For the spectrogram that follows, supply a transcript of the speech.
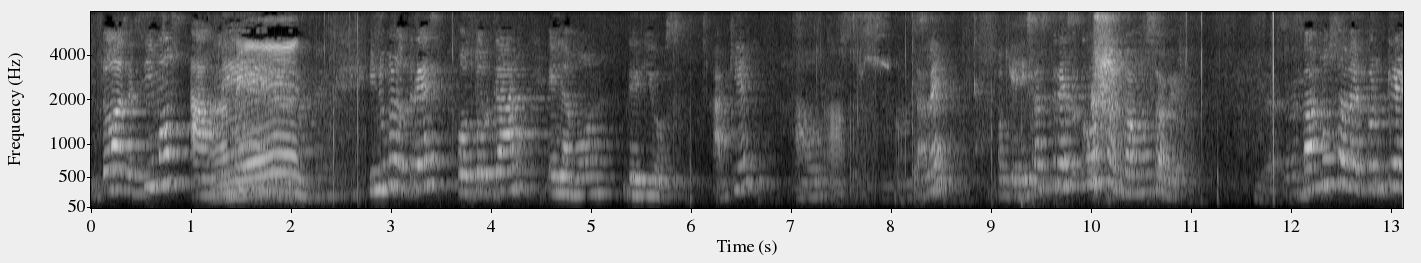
Y todas decimos amén. Amén. Y número tres, otorgar el amor de Dios. ¿A quién? A otros. ¿Sale? Ok, esas tres cosas vamos a ver. Vamos a ver por qué,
